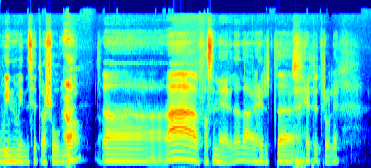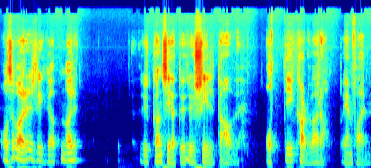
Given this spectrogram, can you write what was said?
win-win-situasjonene. Ja, ja. det er fascinerende. Det er jo helt, eh, helt utrolig. Og så var det slik at når Du kan si at du, du skilte av 80 kalver på en farm.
